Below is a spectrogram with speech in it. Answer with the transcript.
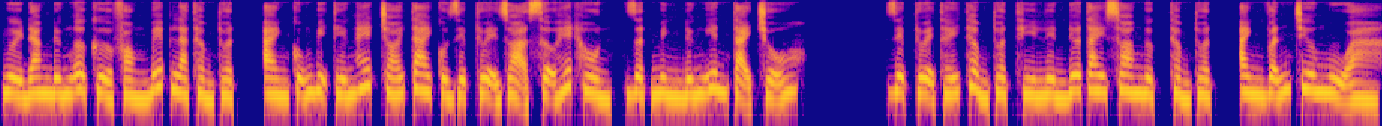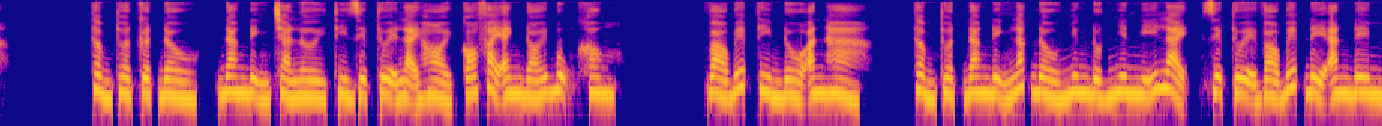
Người đang đứng ở cửa phòng bếp là thẩm thuật, anh cũng bị tiếng hét chói tai của Diệp Tuệ dọa sợ hết hồn, giật mình đứng yên tại chỗ. Diệp Tuệ thấy thẩm thuật thì liền đưa tay xoa ngực thẩm thuật, anh vẫn chưa ngủ à. Thẩm thuật gật đầu, đang định trả lời thì Diệp Tuệ lại hỏi có phải anh đói bụng không? Vào bếp tìm đồ ăn hả? Thẩm thuật đang định lắc đầu nhưng đột nhiên nghĩ lại, Diệp Tuệ vào bếp để ăn đêm,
